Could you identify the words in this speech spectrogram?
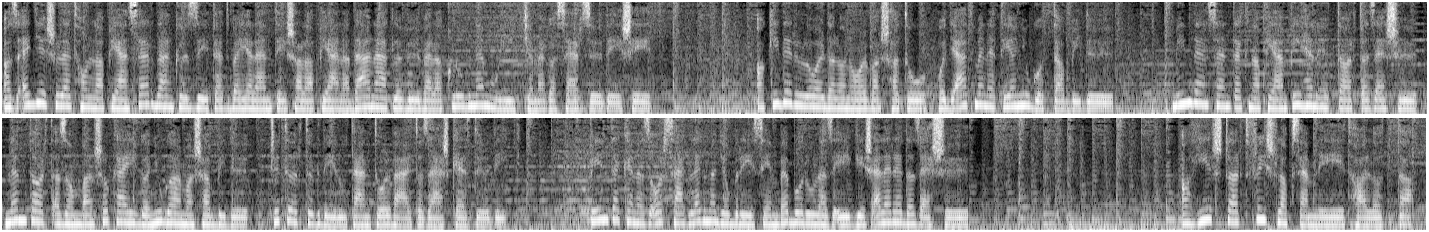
Az Egyesület honlapján szerdán közzétett bejelentés alapján a Dán átlövővel a klub nem újítja meg a szerződését. A kiderül oldalon olvasható, hogy átmeneti a nyugodtabb idő. Minden szentek napján pihenőt tart az eső, nem tart azonban sokáig a nyugalmasabb idő, csütörtök délutántól változás kezdődik. Pénteken az ország legnagyobb részén beborul az ég és elered az eső. A Hírstart friss lapszemléjét hallotta.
